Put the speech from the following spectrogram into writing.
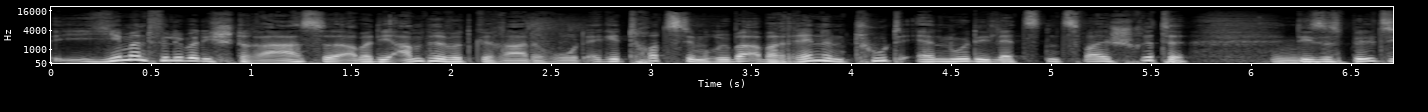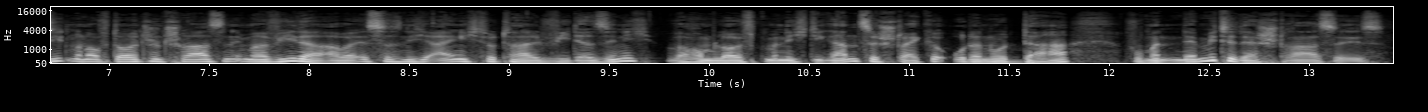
jemand will über die Straße, aber die Ampel wird gerade rot. Er geht trotzdem rüber, aber rennen tut er nur die letzten zwei Schritte. Dieses Bild sieht man auf deutschen Straßen immer wieder, aber ist das nicht eigentlich total widersinnig? Warum läuft man nicht die ganze Strecke oder nur da, wo man in der Mitte der Straße ist?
